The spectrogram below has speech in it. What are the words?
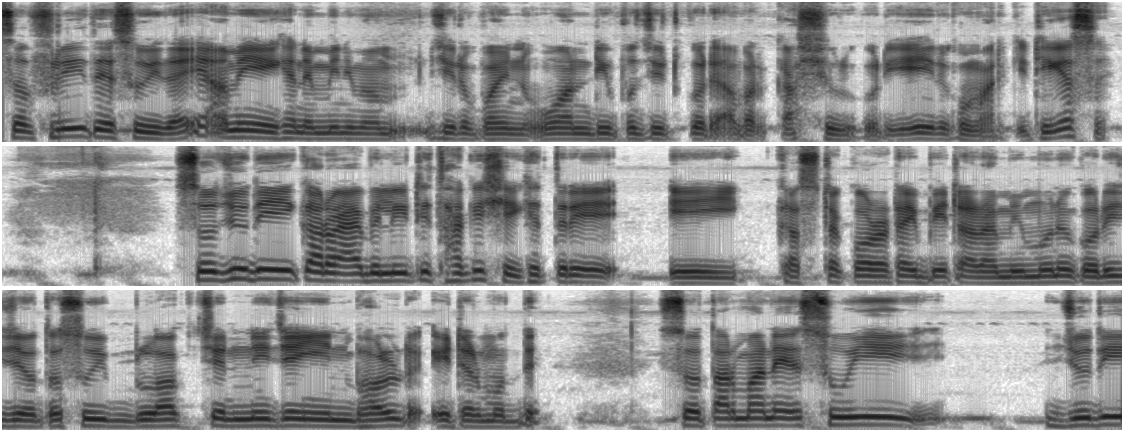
সো ফ্রিতে সুই দেয় আমি এখানে minimum zero point one deposit করে আবার কাজ শুরু করি, এইরকম আর কি, ঠিক আছে? সো যদি কারও অ্যাবিলিটি থাকে, সেক্ষেত্রে এই কাজটা করাটাই বেটার আমি মনে করি যেহেতু সুই ব্লক চেন নিজেই ইনভলভড এটার মধ্যে। সো তার মানে সুই যদি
